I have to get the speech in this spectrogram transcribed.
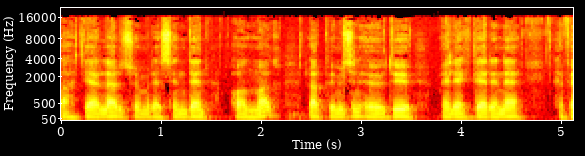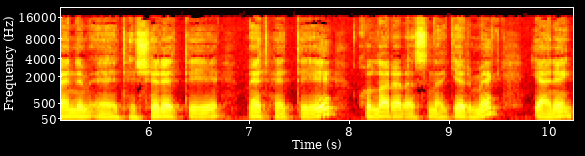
bahtiyarlar zümresinden olmak, Rabbimizin övdüğü meleklerine efendim e, teşhir ettiği, methettiği kullar arasına girmek yani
